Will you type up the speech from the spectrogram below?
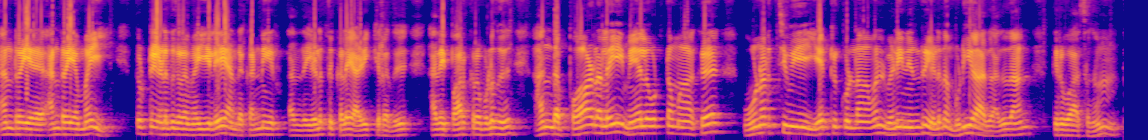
அன்றைய அன்றைய மை தொட்டு எழுதுகிற மையிலே அந்த கண்ணீர் அந்த எழுத்துக்களை அழிக்கிறது. அதை பார்க்கிற பொழுது அந்த பாடலை மேலோட்டமாக உணர்ச்சியை ஏற்றுக்கொள்ளாமல் வெளிநின்று எழுத முடியாது. அதுதான் திருவாசகம்.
